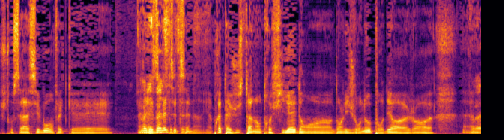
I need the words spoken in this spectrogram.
je trouve ça assez beau, en fait. Ouais, elle est belle, cette cette scène. Et après, t'as juste un entrefilet dans, dans les journaux pour dire, euh, genre, euh, Ouais,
